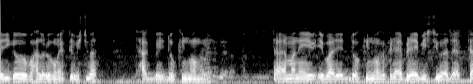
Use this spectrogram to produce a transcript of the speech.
দিকেও ভালো রকম একটা বৃষ্টিপাত থাকবে দক্ষিণবঙ্গে। তার মানে এবারে দক্ষিণবঙ্গে প্রায় প্রায় বৃষ্টিপাত একটা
